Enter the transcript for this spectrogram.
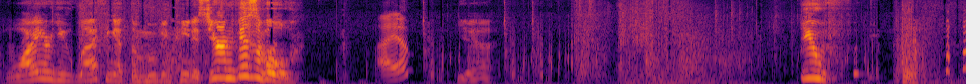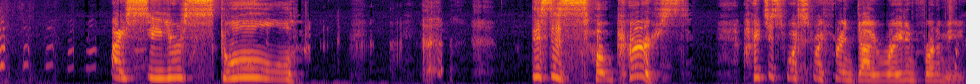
Why are you laughing at the moving penis? You're invisible. I am? Yeah. You. f- I see your skull. This is so cursed. I just watched my friend die right in front of me.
